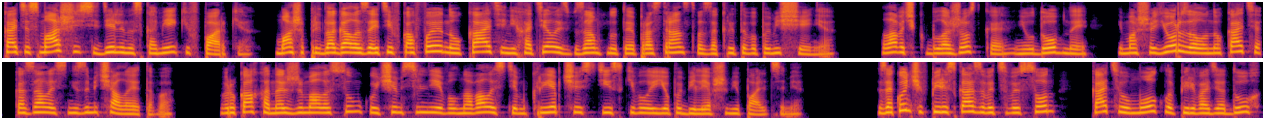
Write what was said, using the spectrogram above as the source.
Катя с Машей сидели на скамейке в парке. Маша предлагала зайти в кафе, но Кате не хотелось в замкнутое пространство закрытого помещения. Лавочка была жесткая, неудобная, и Маша ерзала, но Катя, казалось, не замечала этого. В руках она сжимала сумку, и чем сильнее волновалась, тем крепче стискивала ее побелевшими пальцами. Закончив пересказывать свой сон, Катя умолкла, переводя дух.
